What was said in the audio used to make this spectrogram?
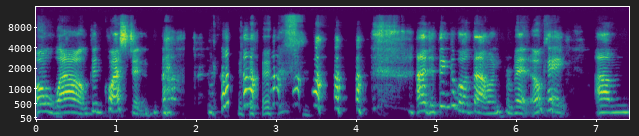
Oh, wow. Good question. I had to think about that one for a bit. Okay. Um,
